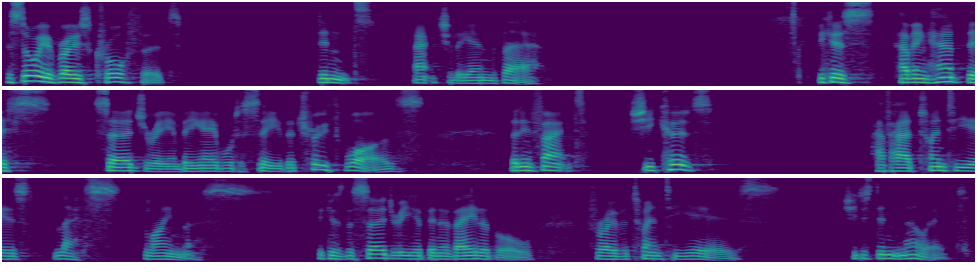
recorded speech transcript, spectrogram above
The story of Rose Crawford didn't actually end there. Because having had this surgery and being able to see, the truth was that in fact she could have had 20 years less blindness because the surgery had been available for over 20 years. She just didn't know it.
